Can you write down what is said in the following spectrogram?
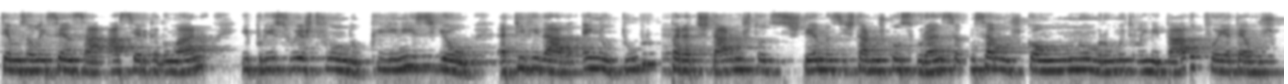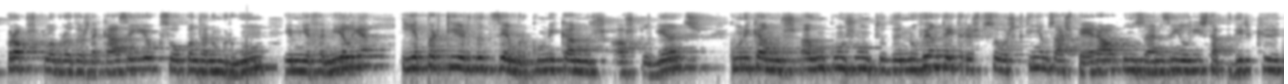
temos a licença há cerca de um ano e por isso este fundo que iniciou atividade em outubro para testarmos todos os sistemas e estarmos com segurança, começamos com um número muito limitado, que foi até os próprios colaboradores da casa e eu que sou a conta número um e a minha família. E a partir de dezembro comunicamos aos clientes comunicamos a um conjunto de 93 pessoas que tínhamos à espera há alguns anos em lista a pedir que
